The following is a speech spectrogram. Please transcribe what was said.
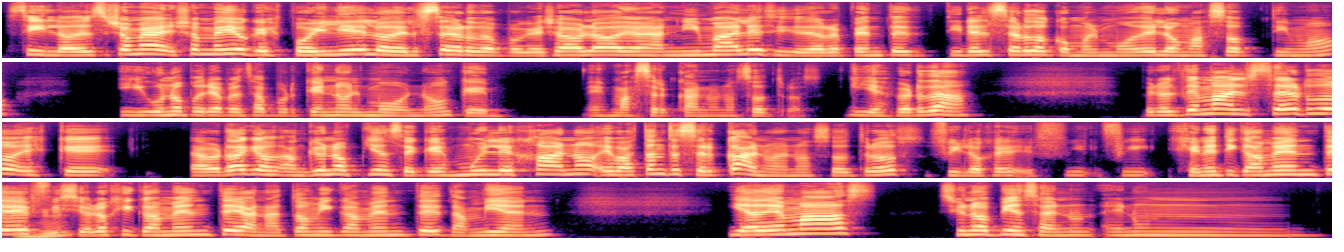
sí, lo del- yo, me, yo medio que spoileé lo del cerdo, porque yo hablaba de animales y de repente tiré el cerdo como el modelo más óptimo. Y uno podría pensar, ¿por qué no el mono? Que es más cercano a nosotros. Y es verdad. Pero el tema del cerdo es que, la verdad que aunque uno piense que es muy lejano, es bastante cercano a nosotros, genéticamente, fisiológicamente, anatómicamente también. Y además, si uno piensa en un, en un-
